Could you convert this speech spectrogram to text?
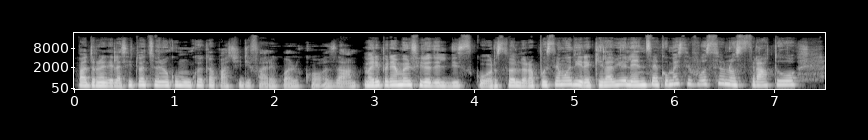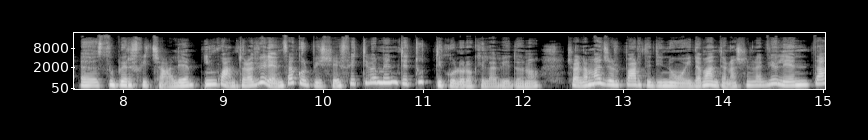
padrone della situazione o comunque capaci di fare qualcosa. Ma riprendiamo il filo del discorso. Allora, possiamo dire che la violenza è come se fosse uno strato eh, superficiale, in quanto la violenza colpisce effettivamente tutti coloro che la vedono. Cioè la maggior parte di noi davanti a una scena violenta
